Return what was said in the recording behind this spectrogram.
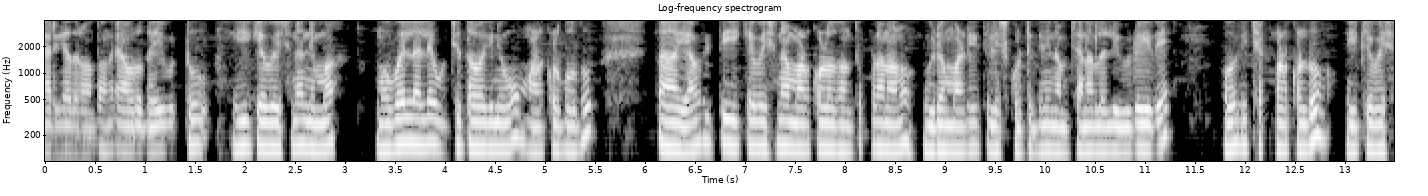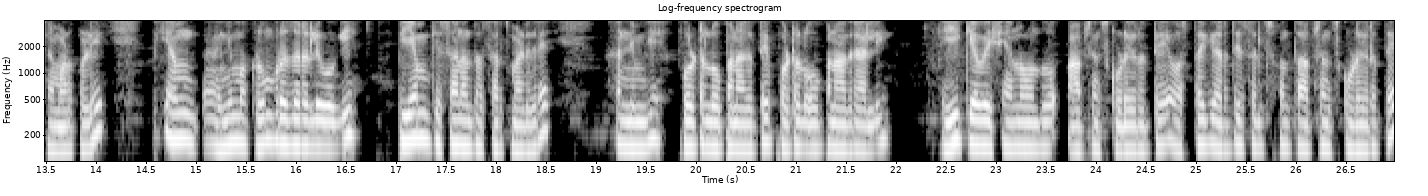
ಯಾರಿಗಾದರೂ ಅಂತಂದರೆ ಅವರು ದಯವಿಟ್ಟು ಈ ಕೆ ವೈ ಸಿನ ನಿಮ್ಮ ಮೊಬೈಲ್ನಲ್ಲೇ ಉಚಿತವಾಗಿ ನೀವು ಮಾಡ್ಕೊಳ್ಬೋದು. ಯಾವ ರೀತಿ ಈ ಕೆ ವೈ ಸಿನ ಮಾಡ್ಕೊಳ್ಳೋದಂತ ಕೂಡ ನಾನು ವಿಡಿಯೋ ಮಾಡಿ ತಿಳಿಸ್ಕೊಟ್ಟಿದ್ದೀನಿ. ನಮ್ಮ ಚಾನಲಲ್ಲಿ ವಿಡಿಯೋ ಇದೆ. ಹೋಗಿ ಚೆಕ್ ಮಾಡಿಕೊಂಡು ಈ ಕೆ ವೈ ಸಿನ ಮಾಡ್ಕೊಳ್ಳಿ. ಪಿ ಎಂ ನಿಮ್ಮ ಕ್ರೋಮ್ ಬ್ರೌಸರಲ್ಲಿ ಹೋಗಿ ಪಿ ಎಂ ಕಿಸಾನ್ ಅಂತ ಸರ್ಚ್ ಮಾಡಿದರೆ ನಿಮಗೆ ಪೋರ್ಟಲ್ ಓಪನ್ ಆಗುತ್ತೆ. ಪೋರ್ಟಲ್ ಓಪನ್ ಆದರೆ ಅಲ್ಲಿ ಇ ಕೆ ವೈ ಸಿ ಅನ್ನೋ ಒಂದು ಆಪ್ಷನ್ಸ್ ಕೂಡ ಇರುತ್ತೆ. ಹೊಸದಾಗಿ ಅರ್ಜಿ ಸಲ್ಲಿಸುವಂಥ ಆಪ್ಷನ್ಸ್ ಕೂಡ ಇರುತ್ತೆ.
